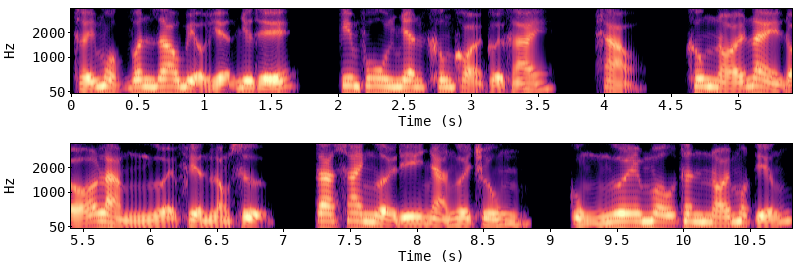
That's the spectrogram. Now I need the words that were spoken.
Thấy một vân giao biểu hiện như thế, kim phu nhân không khỏi cười khai, hảo, không nói này đó làm người phiền lòng sự, ta sai người đi nhà ngươi chung, cùng ngươi mẫu thân nói một tiếng,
